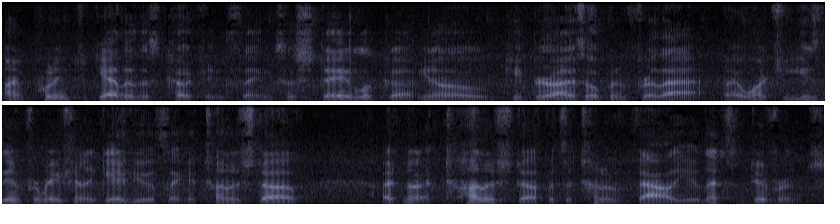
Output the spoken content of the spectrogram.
I'm putting together this coaching thing. So stay, look, uh, you know, keep your eyes open for that. But I want you to use the information I gave you. It's like a ton of stuff. It's not a ton of stuff, it's a ton of value. That's the difference.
